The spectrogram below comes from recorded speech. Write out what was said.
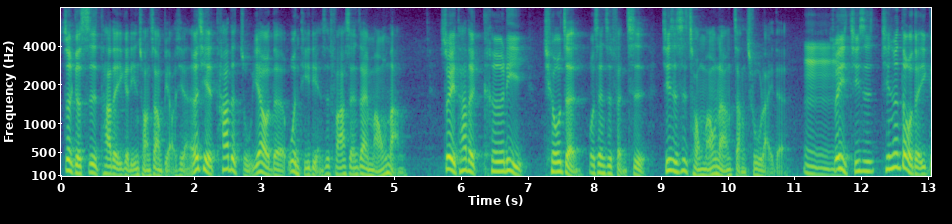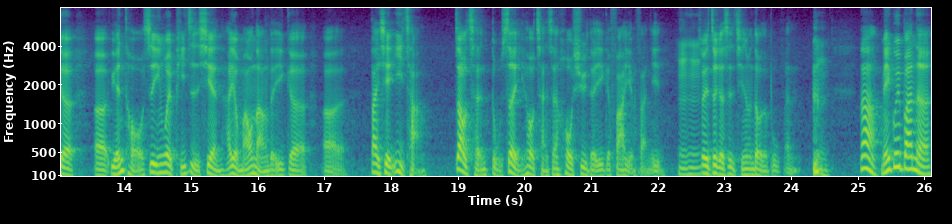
这个是它的一个临床上表现，而且它的主要的问题点是发生在毛囊，所以它的颗粒、丘疹或甚至粉刺，其实是从毛囊长出来的。嗯嗯。所以其实青春痘的一个呃源头，是因为皮脂腺还有毛囊的一个呃代谢异常，造成堵塞以后产生后续的一个发炎反应。嗯哼。所以这个是青春痘的部分。那玫瑰斑呢？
